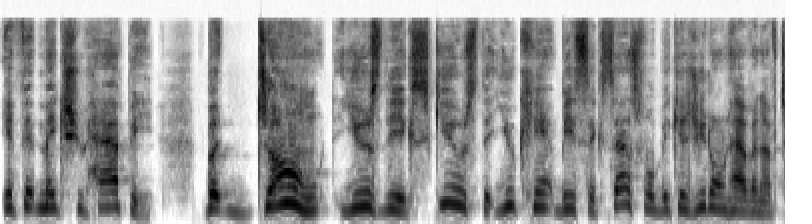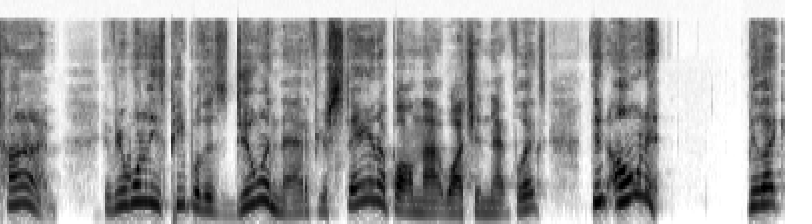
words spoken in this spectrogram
if it makes you happy. But don't use the excuse that you can't be successful because you don't have enough time. If you're one of these people that's doing that, if you're staying up all night watching Netflix, then own it. Be like,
